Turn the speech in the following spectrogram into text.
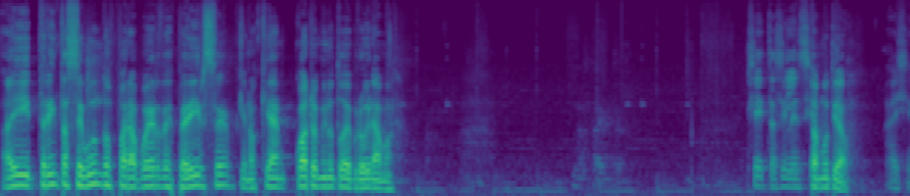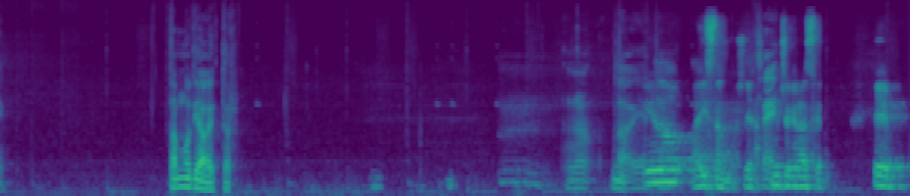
hay 30 segundos para poder despedirse, que nos quedan 4 minutos de programa. sí, está Está silenciado. muteado. Ahí sí. Está muteado, Héctor. No, todavía está. Ahí estamos, ya. Sí. Muchas gracias. Eh,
